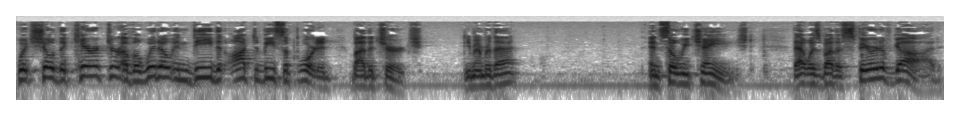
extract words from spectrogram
which showed the character of a widow indeed that ought to be supported by the church. Do you remember that? And so we changed. That was by the Spirit of God,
